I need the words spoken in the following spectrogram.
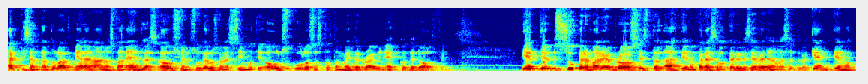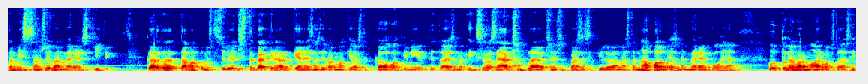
Äkkiseltään tulee mieleen ainoastaan Endless Ocean, sukellusvenesimmut ja Old School-osastolta Mega Driven Echo the Dolphin. Tietty Super Mario Brosista lähtien on peleissä ollut erillisiä veden alle sijoittavia kenttiä, mutta missä on syvänmeren skifi? Kartoitettamattomista syvyyksistä kaikki ne örkkien ei saisi varmaan kivasti kauhaakin irti. Tai esimerkiksi sellaisen action playauksen, jossa pääsisi kylvämään sitä napalmia sinne merenpohjaan. Huttunen varmaan arvostaisi,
